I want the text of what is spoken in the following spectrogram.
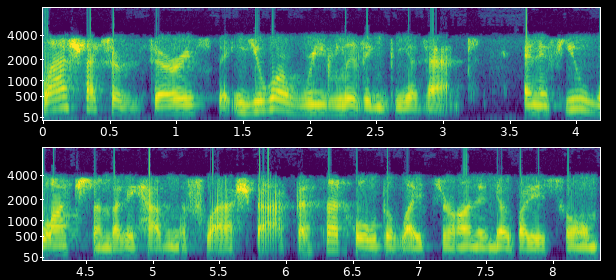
Flashbacks are very you are reliving the event. And if you watch somebody having a flashback, that's that whole the lights are on and nobody's home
